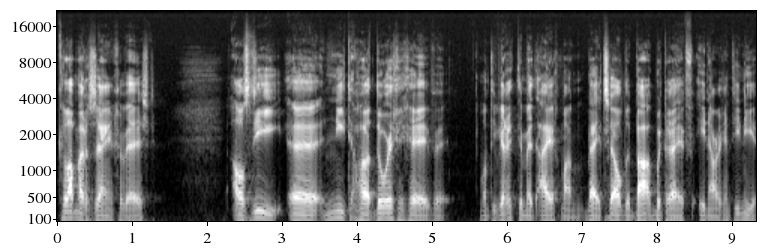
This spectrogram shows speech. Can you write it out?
Klammer zijn geweest. Als die niet had doorgegeven want die werkte met Eichmann bij hetzelfde bouwbedrijf in Argentinië.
